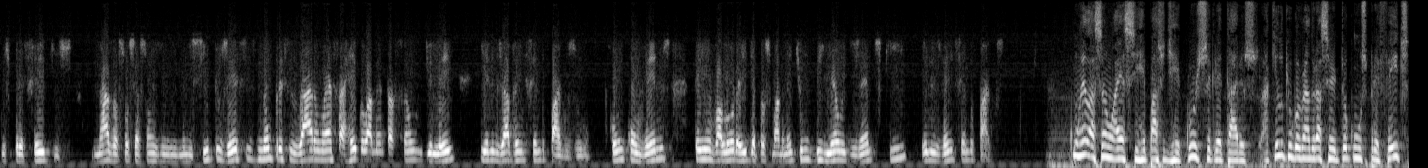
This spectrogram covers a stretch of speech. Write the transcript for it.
os prefeitos nas associações dos municípios, esses não precisaram essa regulamentação de lei e eles já vêm sendo pagos. O, com convênios tem um valor aí de aproximadamente 1 bilhão e 200 que eles vêm sendo pagos. Com relação a esse repasse de recursos, secretários, aquilo que o governador acertou com os prefeitos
